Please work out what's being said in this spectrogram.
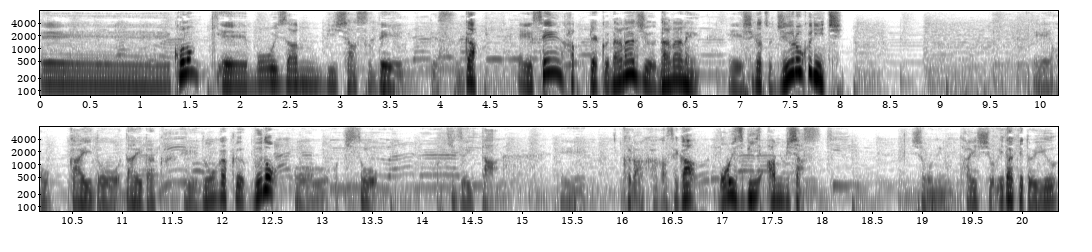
えー、この、えー、 Boys ambitious Day ですが、えー、1877年え4月16日、えー、北海道大学、えー、農学部の基礎を築いた、えー、クラーク博士が、 Boys, be ambitious、少年よ大志を抱けという、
